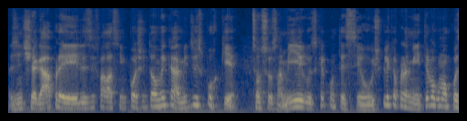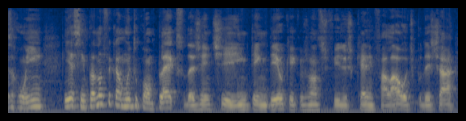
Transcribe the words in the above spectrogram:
A gente chegar para eles e falar assim, poxa, então vem cá, me diz por quê? São seus amigos? O que aconteceu? Explica para mim. Teve alguma coisa ruim? E assim, para não ficar muito complexo da gente entender o que que os nossos filhos querem falar ou tipo deixar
